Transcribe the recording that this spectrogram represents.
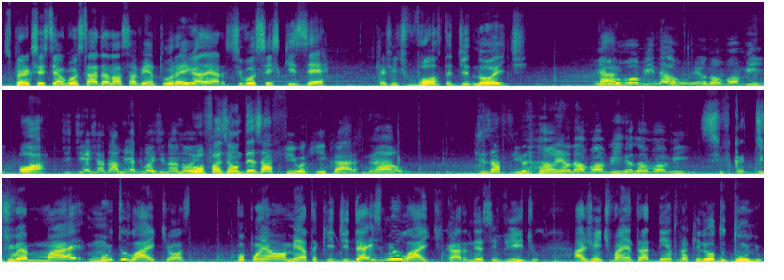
Espero que vocês tenham gostado da nossa aventura aí, galera. Se vocês quiserem que a gente volta de noite. Cara. Eu não vou vir, não. Eu não vou vir. Ó, De dia já dá medo, imagina à eu noite. vou fazer um desafio aqui, cara. Não, Desafio. não, eu não vou vir, eu não vou vir. Se, fica- se tiver mais, muito like, ó. Vou pôr uma meta aqui de 10 mil likes, cara. Nesse vídeo, a gente vai entrar dentro daquele outro túnel.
